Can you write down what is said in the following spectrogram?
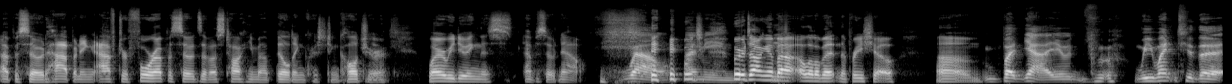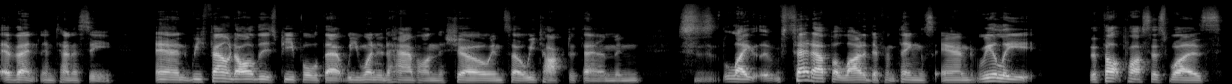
episode happening after four episodes of us talking about building Christian culture. Why are we doing this episode now? Well, I mean, we were talking yeah. about a little bit in the pre-show. Um, but yeah, it we went to the event in Tennessee, and we found all these people that we wanted to have on the show, and so we talked with them and like set up a lot of different things. And really, the thought process was,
